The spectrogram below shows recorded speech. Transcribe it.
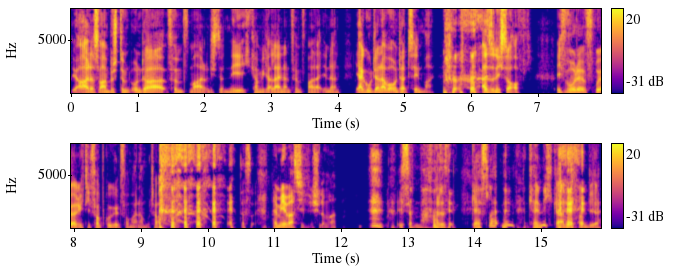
ja, das waren bestimmt unter fünfmal. Und ich so, nee, ich kann mich allein an fünfmal erinnern. Ja, gut, dann aber unter zehnmal. Also nicht so oft. Ich wurde früher richtig verprügelt von meiner Mutter. Das, bei mir war es viel, viel schlimmer. Ich sag, Mama, das Gaslighting kenne ich gar nicht von dir.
